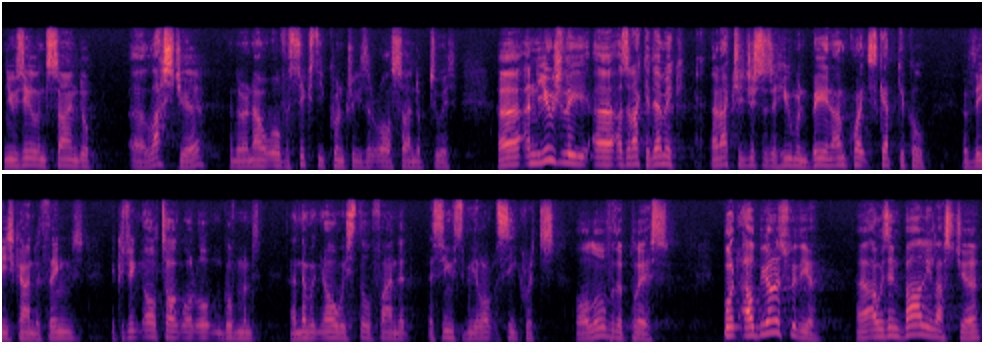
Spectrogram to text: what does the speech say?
New Zealand signed up uh, last year, and there are now over 60 countries that are all signed up to it. Uh, and usually, uh, as an academic, and actually just as a human being, I'm quite skeptical of these kind of things, because we can all talk about open government, and then we can always still find that there seems to be a lot of secrets all over the place. But I'll be honest with you, uh, I was in Bali last year.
